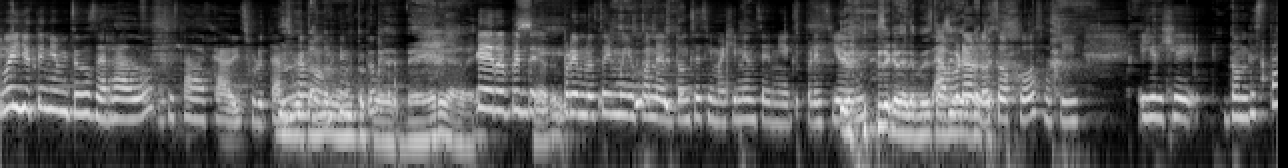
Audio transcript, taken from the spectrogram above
güey, yo tenía mis ojos cerrados, yo estaba acá disfrutando, disfrutando el momento. El momento verga, de repente, por ejemplo, estoy muy ojona, entonces imagínense mi expresión. Abro los ojos así y yo dije, ¿dónde está?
